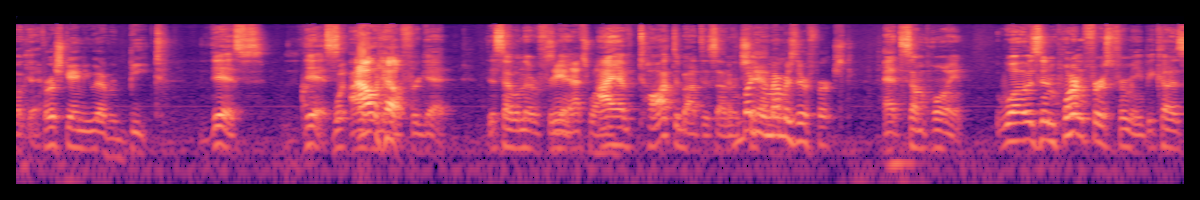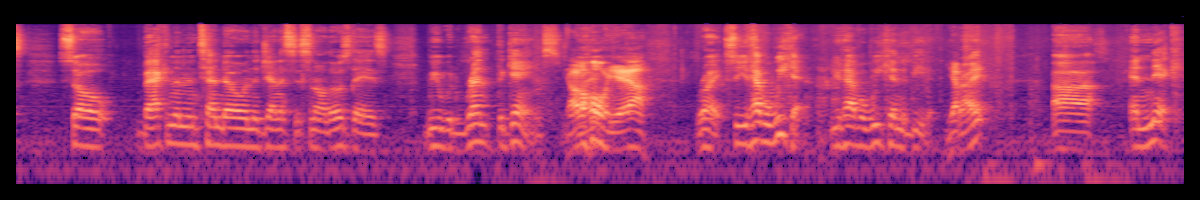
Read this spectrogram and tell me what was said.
Okay. First game you ever beat. This, this, I Without help. forget. This I will never forget. that's why- I have talked about this on the Everybody remembers their first. At some point. Well, it was an important first for me because so back in the Nintendo and the Genesis and all those days, we would rent the games. Oh right? yeah. Right. So you'd have a weekend. You'd have a weekend to beat it. Yep. Right. Uh, and Nick,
